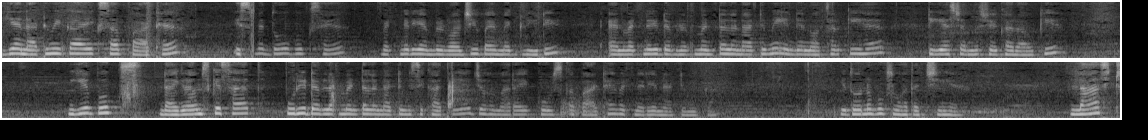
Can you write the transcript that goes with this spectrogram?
ये एनाटॉमी का एक सब पार्ट है। इसमें दो बुक्स हैं veterinary embryology by McGeady and veterinary developmental anatomy Indian author की है टी एस चंद्रशेखर राव की। ये बुक्स डायग्राम्स के साथ पूरी डेवलपमेंटल एनाटॉमी सिखाती है, जो हमारा एक कोर्स का पार्ट है वेटनरी एनाटॉमी का। ये दोनों बुक्स बहुत अच्छी हैं। लास्ट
